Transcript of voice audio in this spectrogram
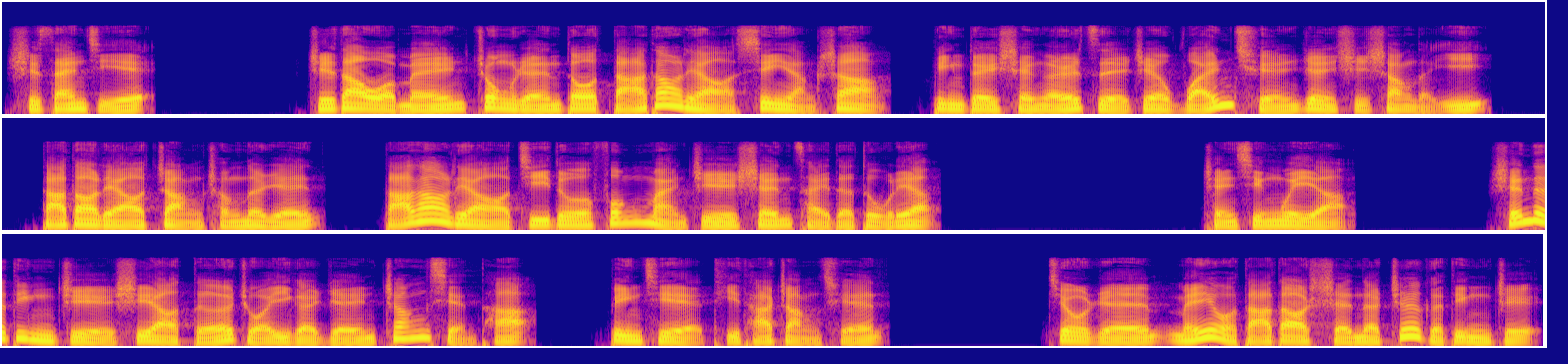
十三节，直到我们众人都达到了信仰上，并对神儿子这完全认识上的义，达到了长成的人。达到了基督丰满之身材的度量。晨星喂养，神的定制是要得着一个人彰显他，并且替他掌权。旧人没有达到神的这个定制，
